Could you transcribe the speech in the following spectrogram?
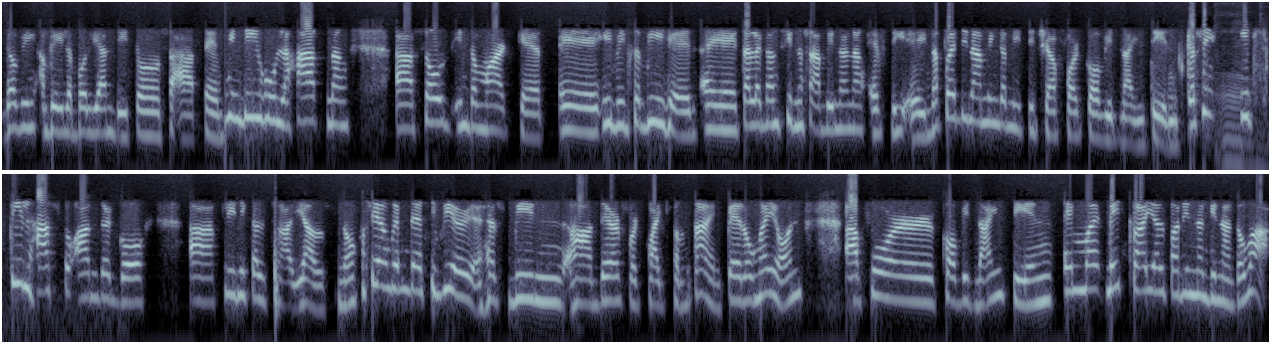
gawing available yan dito sa atin. Hindi ho lahat ng uh, sold in the market, eh, ibig sabihin, eh, talagang sinasabi na ng FDA na pwede namin gamitin siya for COVID-19. Kasi it still has to undergo uh, clinical trials, no? Kasi ang remdesivir has been uh, there for quite some time. Pero ngayon, uh, for COVID-19, eh, may, may trial pa rin na ginagawa,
